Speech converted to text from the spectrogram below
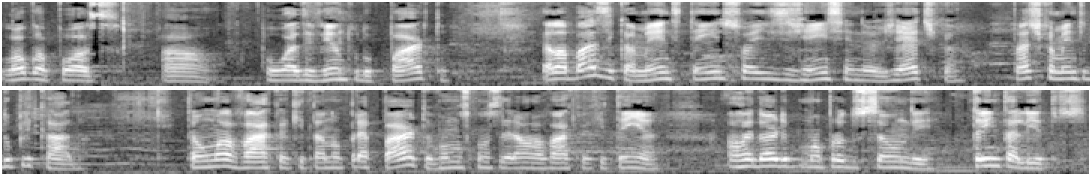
logo após a, o advento do parto, ela basicamente tem sua exigência energética praticamente duplicada. Então, uma vaca que está no pré-parto, vamos considerar uma vaca que tenha ao redor de uma produção de 30 litros.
